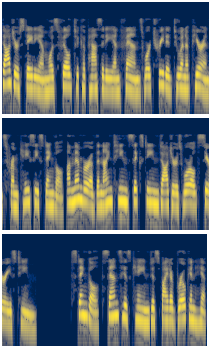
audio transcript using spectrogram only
Dodger Stadium was filled to capacity and fans were treated to an appearance from Casey Stengel, a member of the 1916 Dodgers World Series team. Stengel, sends his cane despite a broken hip,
